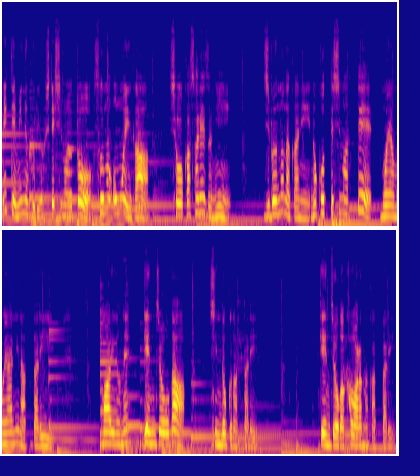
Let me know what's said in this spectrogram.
見て見ぬふりをしてしまうとその思いが消化されずに自分の中に残ってしまってモヤモヤになったり周りのね現状がしんどくなったり現状が変わらなかったり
